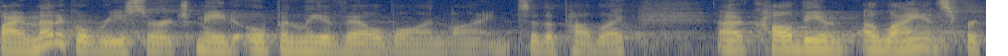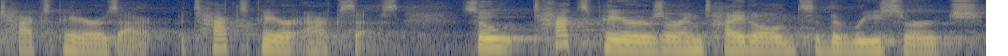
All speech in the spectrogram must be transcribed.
biomedical research made openly available online to the public, uh, called the Alliance for Taxpayers Taxpayer Access. So taxpayers are entitled to the research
